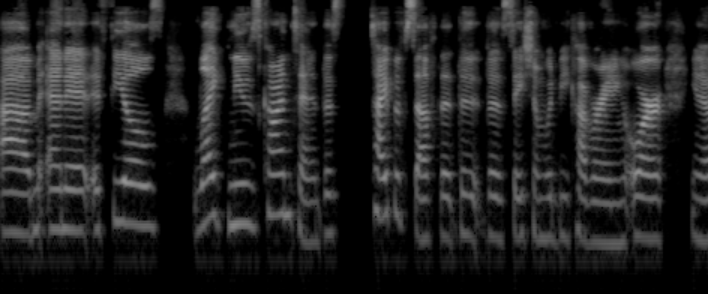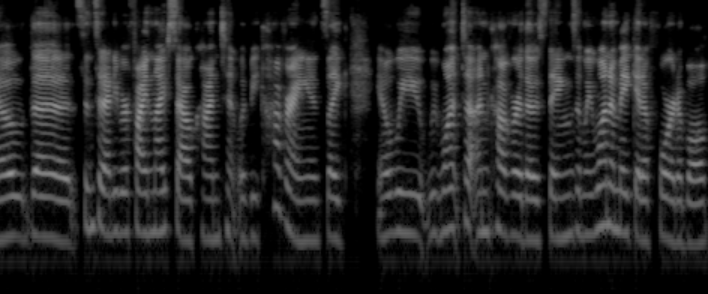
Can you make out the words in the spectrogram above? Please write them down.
um, and it it feels like news content. This type of stuff that the the station would be covering or you know the cincinnati refined lifestyle content would be covering it's like you know we we want to uncover those things and we want to make it affordable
